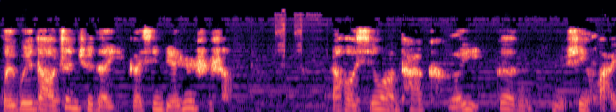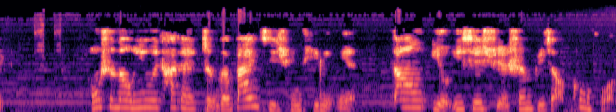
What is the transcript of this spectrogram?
回归到正确的一个性别认识上，然后希望他可以更女性化一点。同时呢，因为他在整个班级群体里面，当有一些学生比较困惑，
